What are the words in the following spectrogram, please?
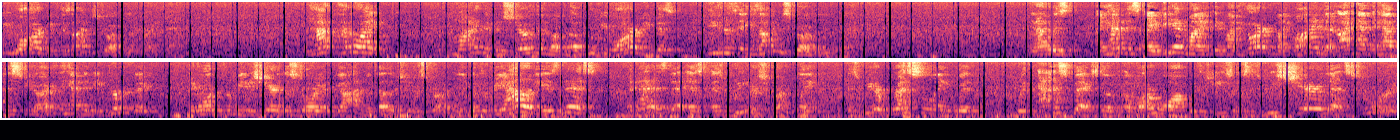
who you are because I'm struggling right now? And how, how do I remind them and show them of, of who you are because these are things I'm struggling with? And I was I had this idea in my in my heart, in my mind, that I had to have this, you know, everything had to be perfect in order for me to share the story of God with others who were struggling. But the reality is this, and that is that as, as we are struggling, as we are wrestling with, with aspects of, of our walk with Jesus, as we share that story,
